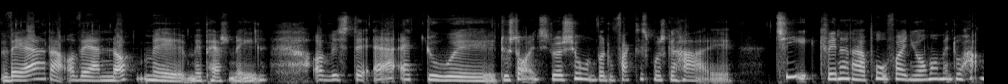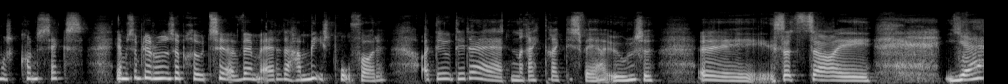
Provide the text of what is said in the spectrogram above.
være der og være nok med, med personale. Og hvis det er, at du, øh, du står i en situation, hvor du faktisk måske har... Øh, 10 kvinder, der har brug for en jordmor, men du har måske kun 6, jamen så bliver du nødt til at prioritere, hvem er det, der har mest brug for det. Og det er jo det, der er den rigtig, rigtig svære øvelse. Øh, så så øh, ja,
